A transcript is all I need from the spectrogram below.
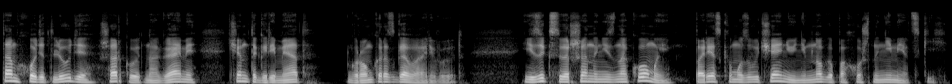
Там ходят люди, шаркают ногами, чем-то гремят, громко разговаривают. Язык совершенно незнакомый, по резкому звучанию немного похож на немецкий.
